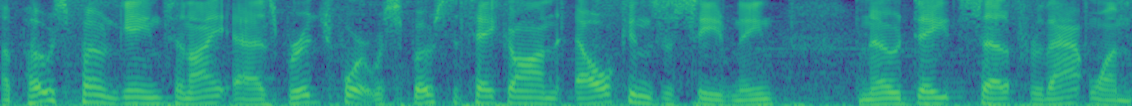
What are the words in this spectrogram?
A postponed game tonight as Bridgeport was supposed to take on Elkins this evening. No date set up for that one.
